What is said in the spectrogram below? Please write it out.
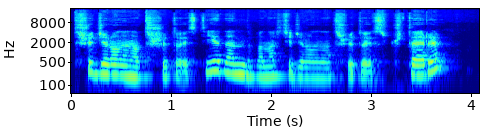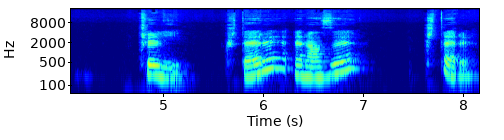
3 dzielone na 3 to jest 1, 12 dzielone na 3 to jest 4, czyli 4 razy 4.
